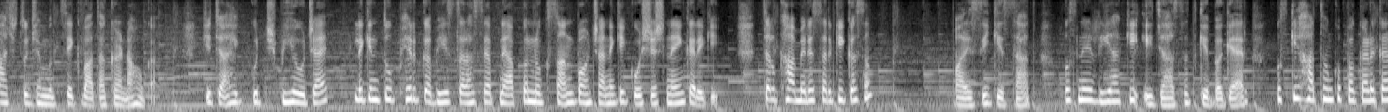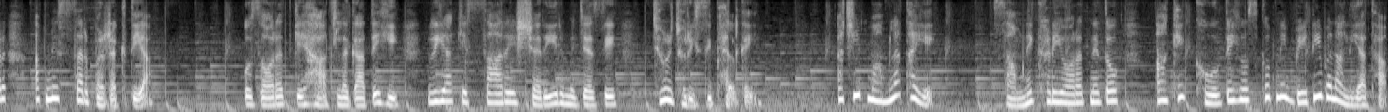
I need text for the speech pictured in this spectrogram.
आज तुझे मुझसे एक वादा करना होगा कि चाहे कुछ भी हो जाए, लेकिन तू फिर कभी इस तरह से अपने आप को नुकसान पहुँचाने की कोशिश नहीं करेगी। चल खा मेरे सर की कसम। और इसी के साथ उसने रिया की इजाज़त के बगैर उसके हाथों को पकड़कर अपने सर पर रख दिया। उस औरत के हाथ लगाते ही रिया के सारे शरीर में जैसे झुरझुरी सी फैल गई। अजीब मामला था ये। सामने खड़ी औरत ने तो आँखें खोलते ही उसको अपनी बेटी बना लिया था।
